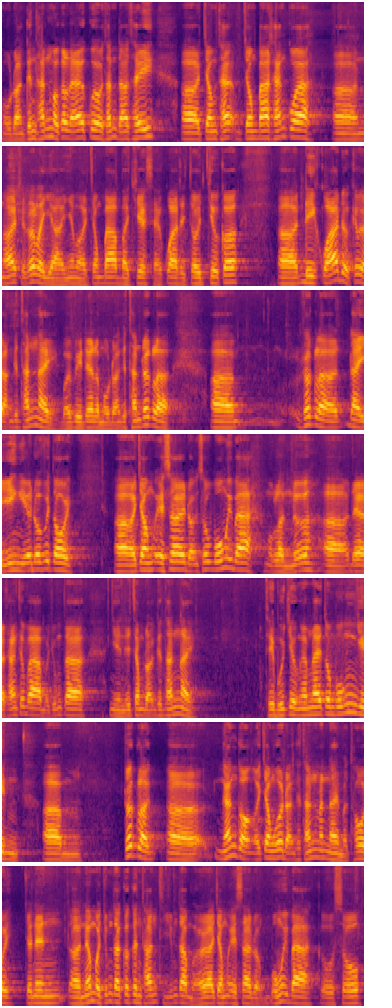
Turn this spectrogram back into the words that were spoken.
một đoạn kinh thánh mà có lẽ quý hội thánh đã thấy uh, trong th- trong 3 tháng qua uh, nói thì rất là dài nhưng mà trong ba bài chia sẻ qua thì tôi chưa có uh, đi quá được cái đoạn kinh thánh này bởi vì đây là một đoạn kinh thánh rất là uh, rất là đầy ý nghĩa đối với tôi. Uh, ở trong Esai đoạn số 43 một lần nữa uh, đây là tháng thứ ba mà chúng ta nhìn ở trong đoạn kinh thánh này. Thì buổi chiều ngày hôm nay tôi muốn nhìn um, rất là uh, ngắn gọn ở trong cái đoạn kinh thánh này mà thôi. Cho nên uh, nếu mà chúng ta có kinh thánh thì chúng ta mở ra trong ESA đoạn 43 câu số uh,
